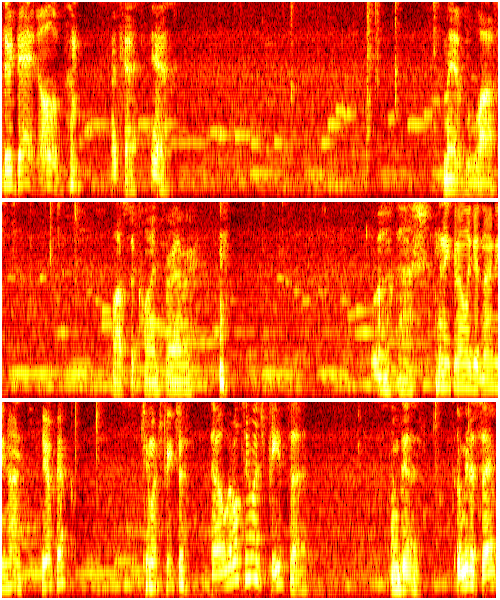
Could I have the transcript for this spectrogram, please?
They're dead, all of them. Okay, yeah. May have lost lost a coin forever. oh gosh. Then you can only get 99. You okay? Too much pizza? A little too much pizza. I'm gonna I'm gonna say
